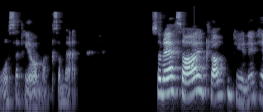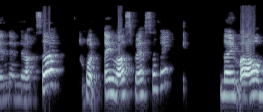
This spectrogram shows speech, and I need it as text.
positiv oppmerksomhet. Så det sa jeg klart og tydelig til universet. Trodde jeg var spesifikk når jeg ba om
